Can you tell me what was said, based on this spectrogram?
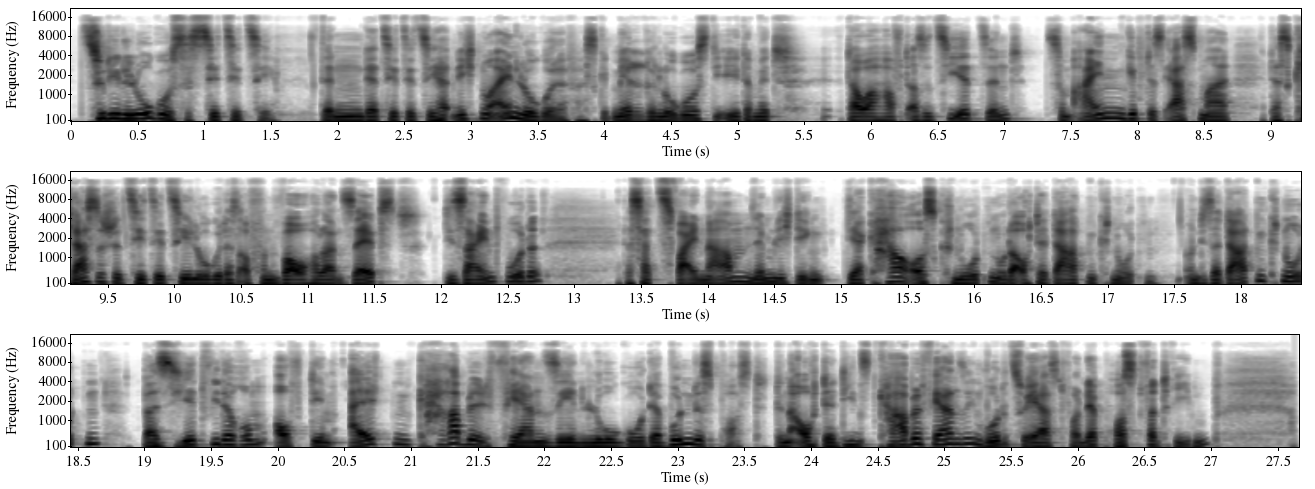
zu den Logos des CCC. Denn der CCC hat nicht nur ein Logo, es gibt mehrere Logos, die damit dauerhaft assoziiert sind. Zum einen gibt es erstmal das klassische CCC-Logo, das auch von Wow Holland selbst designt wurde. Das hat zwei Namen, nämlich den, der Chaosknoten oder auch der Datenknoten. Und dieser Datenknoten basiert wiederum auf dem alten Kabelfernsehen-Logo der Bundespost. Denn auch der Dienst Kabelfernsehen wurde zuerst von der Post vertrieben.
